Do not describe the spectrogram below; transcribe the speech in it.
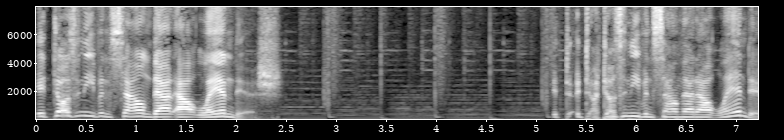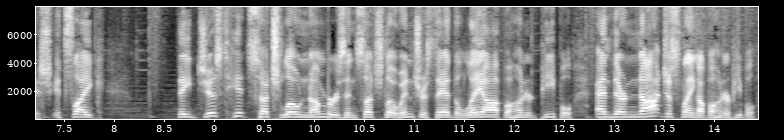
It doesn't even sound that outlandish. It, it, it doesn't even sound that outlandish. It's like they just hit such low numbers and such low interest. They had to lay off 100 people, and they're not just laying off 100 people.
